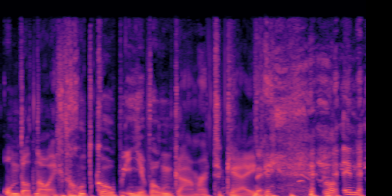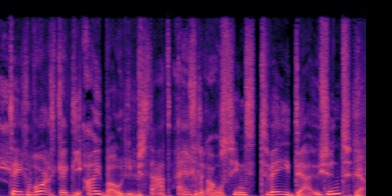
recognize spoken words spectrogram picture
om dat nou echt goedkoop in je woonkamer te krijgen. Nee. Want- en tegenwoordig, kijk, die Aibo die bestaat eigenlijk al sinds 2000. Ja.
